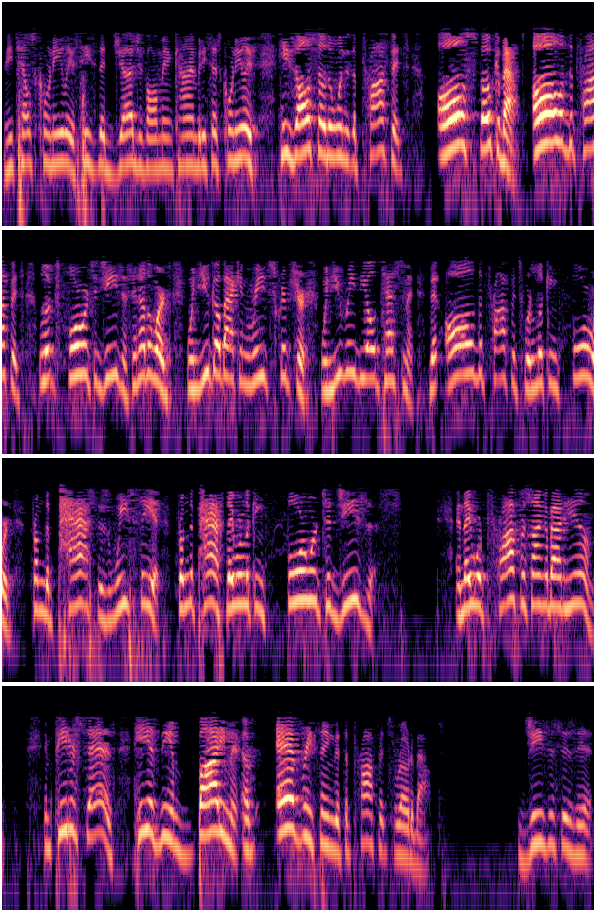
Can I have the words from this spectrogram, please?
And he tells Cornelius he's the judge of all mankind, but he says, Cornelius, he's also the one that the prophets all spoke about. All of the prophets looked forward to Jesus. In other words, when you go back and read Scripture, when you read the Old Testament, that all of the prophets were looking forward from the past as we see it. From the past, they were looking forward to Jesus. And they were prophesying about Him. And Peter says He is the embodiment of everything that the prophets wrote about. Jesus is it.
